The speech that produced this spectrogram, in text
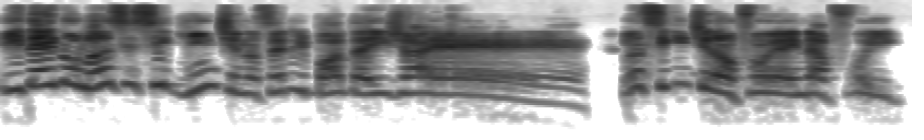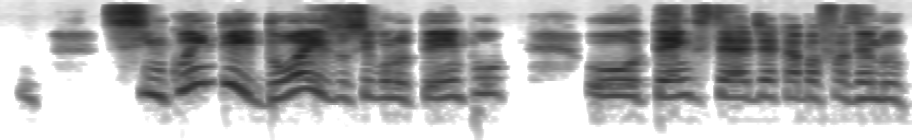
E daí no lance seguinte, na série de bola, daí já é. Lance seguinte não, foi, ainda foi 52 do segundo tempo. O Tankstead acaba fazendo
